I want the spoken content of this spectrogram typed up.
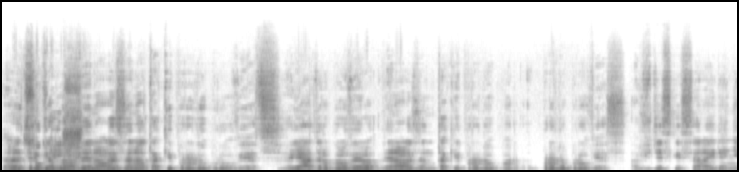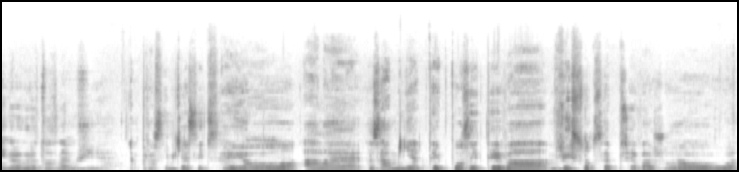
Elektrika když... byla vynalezena taky pro dobrou věc. Jádro bylo vynalezen taky pro, dobro, pro dobrou věc. A vždycky se najde někdo, kdo to zneužije. Prosím tě, sice jo, ale za mě ty pozitiva vysoce převažují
